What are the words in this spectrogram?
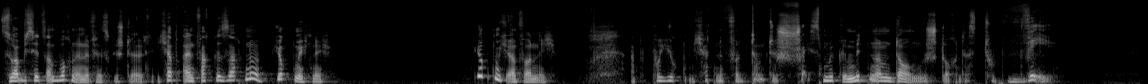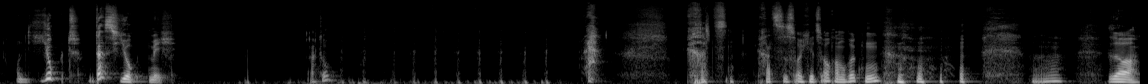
So habe ich es jetzt am Wochenende festgestellt. Ich habe einfach gesagt, nö, juckt mich nicht. Juckt mich einfach nicht. Apropos juckt, mich hat eine verdammte Scheißmücke mitten am Daumen gestochen. Das tut weh. Und juckt, das juckt mich. Achtung. kratzen. Kratzt es euch jetzt auch am Rücken? so.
